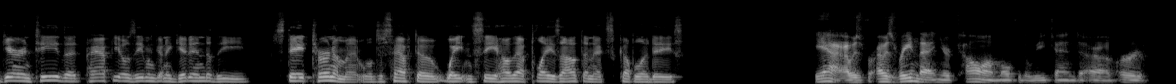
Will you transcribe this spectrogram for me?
guarantee that Papio is even going to get into the state tournament. We'll just have to wait and see how that plays out the next couple of days. Yeah, I was I was reading that in your column over the weekend, uh, or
